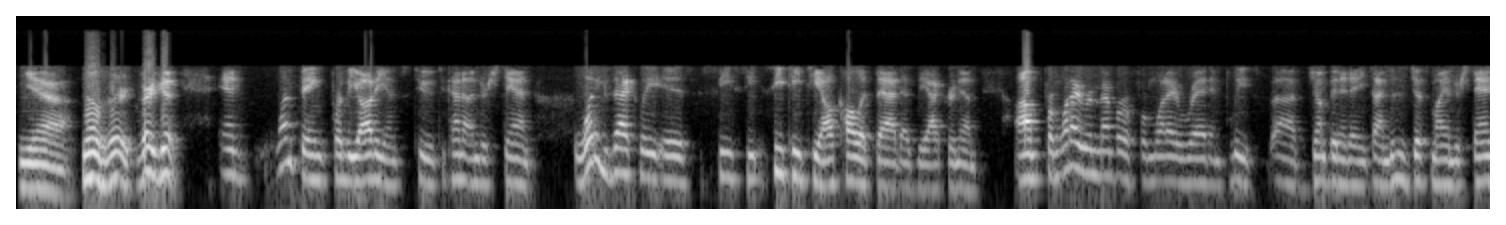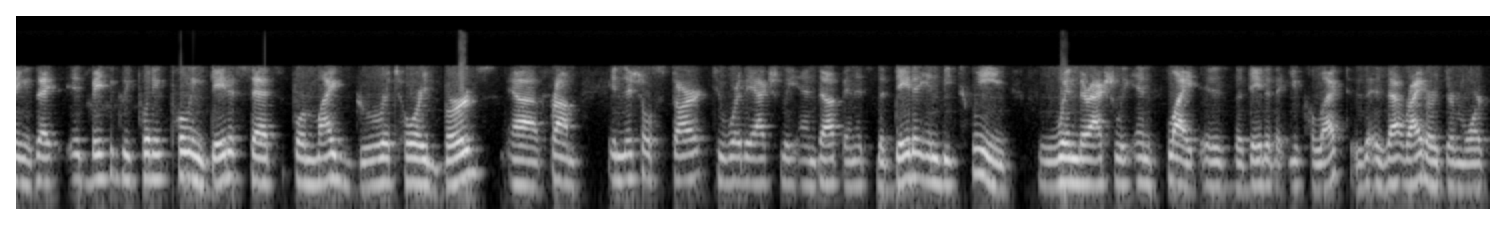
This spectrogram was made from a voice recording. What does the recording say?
Yeah. No very very good. And one thing for the audience to to kind of understand what exactly is CC, ctt i'll call it that as the acronym um, from what I remember, from what I read, and please uh, jump in at any time. This is just my understanding. Is that it's basically putting pulling data sets for migratory birds uh, from initial start to where they actually end up, and it's the data in between when they're actually in flight is the data that you collect. Is, is that right, or is there more?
